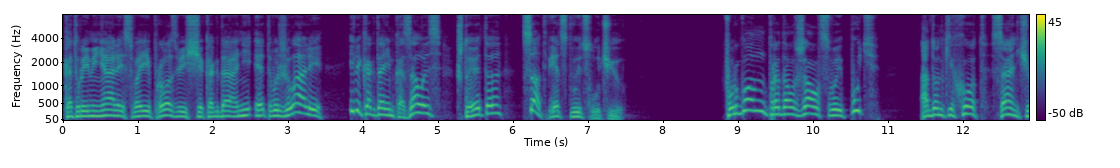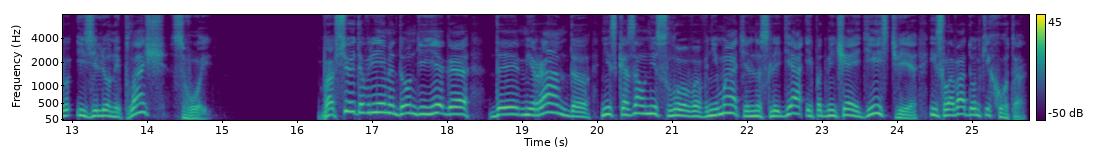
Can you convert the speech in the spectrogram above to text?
которые меняли свои прозвища, когда они этого желали, или когда им казалось, что это соответствует случаю. Фургон продолжал свой путь, а Дон Кихот, Санчо и Зеленый плащ — свой. Во все это время Дон Диего де Мирандо не сказал ни слова, внимательно следя и подмечая действия и слова Дон Кихота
